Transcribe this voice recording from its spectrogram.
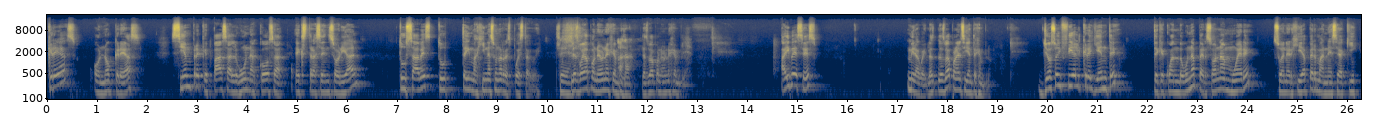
creas o no creas, siempre que pasa alguna cosa extrasensorial, tú sabes, tú te imaginas una respuesta, güey. Sí. Les voy a poner un ejemplo. Ajá. Les voy a poner un ejemplo. Hay veces. Mira, güey, les, les voy a poner el siguiente ejemplo. Yo soy fiel creyente de que cuando una persona muere, su energía permanece aquí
